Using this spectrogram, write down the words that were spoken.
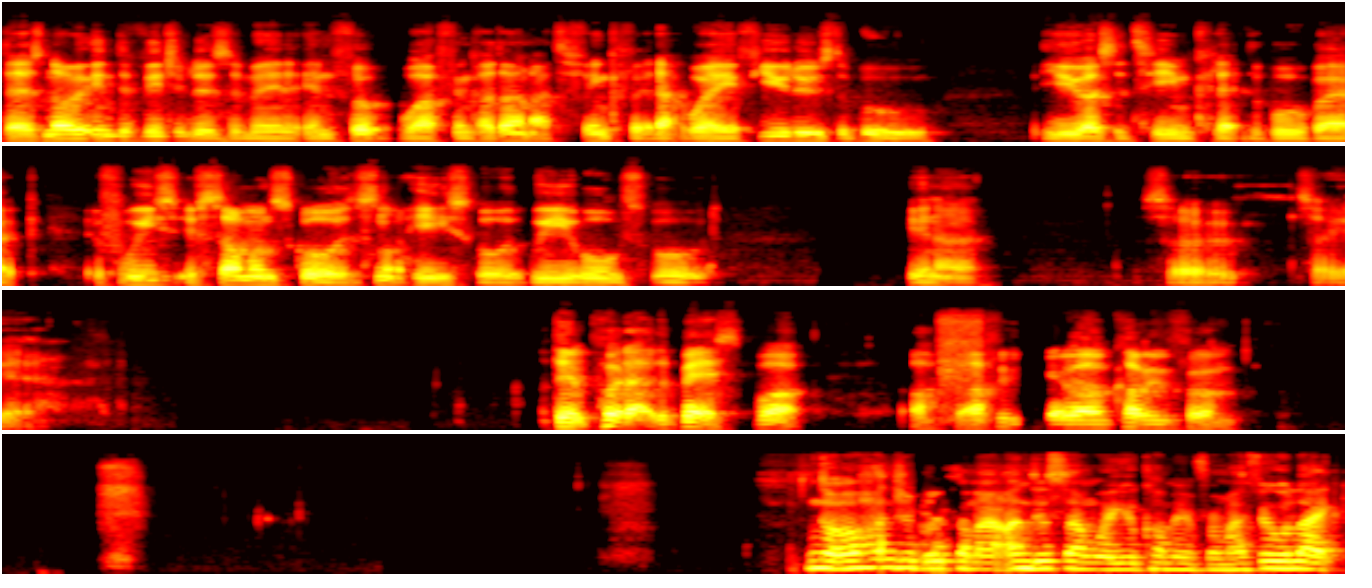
There's no individualism in, in football. I think I don't like to think of it that way. If you lose the ball, you as a team collect the ball back. If we if someone scores, it's not he scored, we all scored. You know. So so yeah. Didn't put that the best, but I, I think you get where I'm coming from. No, hundred percent. I understand where you're coming from. I feel like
